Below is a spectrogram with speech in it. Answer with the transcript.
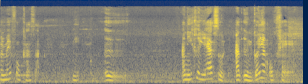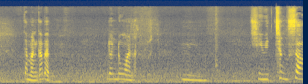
มันไม่โฟกัสอะนี่เอออันนี้คือแย่สุด อันอื่นก็ยังโอเค แต่มันก็แบบด้วนๆอะอืมชีวิตช่างเศร้า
